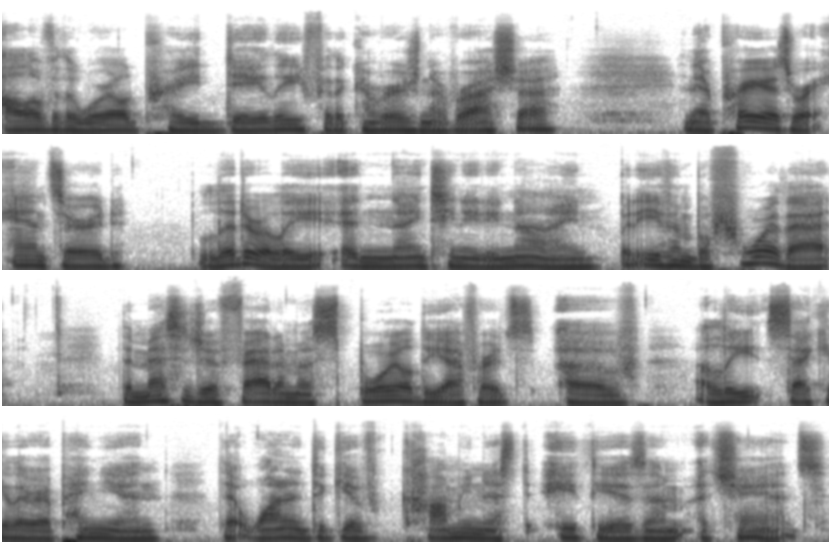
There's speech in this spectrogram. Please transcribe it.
all over the world prayed daily for the conversion of Russia, and their prayers were answered literally in 1989. But even before that, the message of Fatima spoiled the efforts of elite secular opinion that wanted to give communist atheism a chance.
